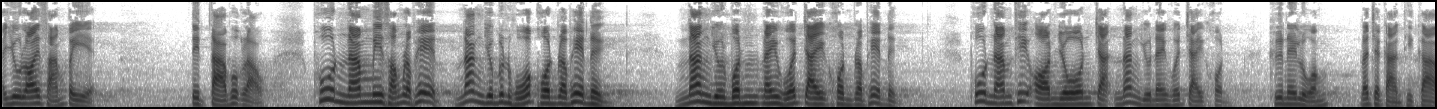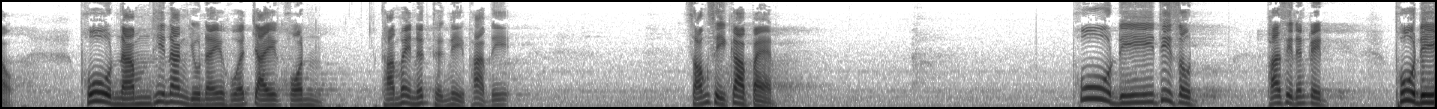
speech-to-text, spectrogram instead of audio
อายุร้อยสามปี ติดตาพวกเรา ผู้นำมีสองประเภท นั่งอยู่บนหัวคนประเภทหนึ่ง นั่งอยู่บนในหัวใจคนประเภทหนึ่ง ผู้นำที่อ่อนโยนจะนั่งอยู่ในหัวใจคน คือในหลวงรัชกาลที่เก้าผู้นำที่นั่งอยู่ในหัวใจคนทำให้นึกถึงนี่ภาพนี้สองสี่เก้าแปดผู้ดีที่สุดภาษาอังกฤษ ผู้ดี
